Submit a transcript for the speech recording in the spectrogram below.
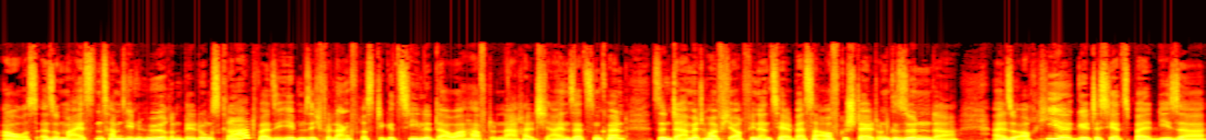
aus. Also meistens haben die einen höheren Bildungsgrad, weil sie eben sich für langfristige Ziele dauerhaft und nachhaltig einsetzen können, sind damit häufig auch finanziell besser aufgestellt und gesünder. Also auch hier gilt es jetzt bei dieser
